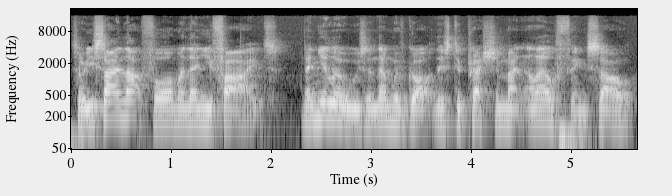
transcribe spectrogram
So you sign that form and then you fight, then you lose, and then we've got this depression, mental health thing. So.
